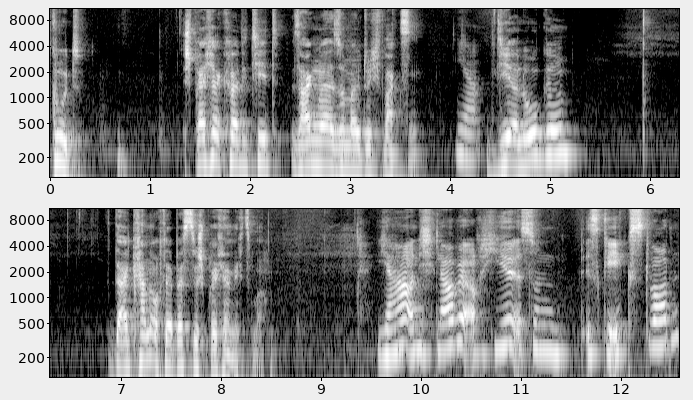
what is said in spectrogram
gut. Sprecherqualität, sagen wir also mal, durchwachsen. Ja. Dialoge, da kann auch der beste Sprecher nichts machen. Ja, und ich glaube, auch hier ist so ein, ist geixt worden.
